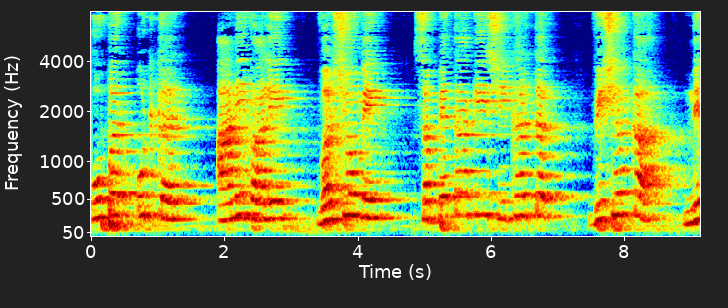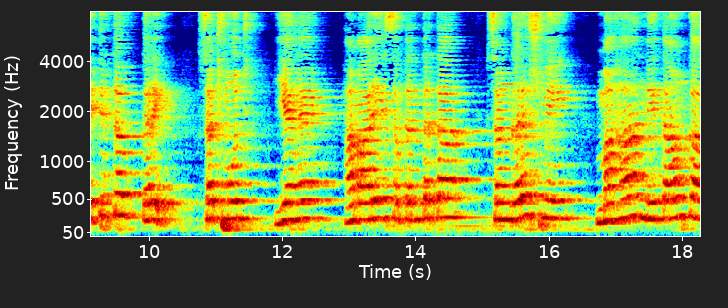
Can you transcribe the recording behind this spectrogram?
ऊपर उठकर आने वाले वर्षों में सभ्यता के शिखर तक विश्व का नेतृत्व करे। सचमुच यह हमारे स्वतंत्रता संघर्ष में महान नेताओं का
